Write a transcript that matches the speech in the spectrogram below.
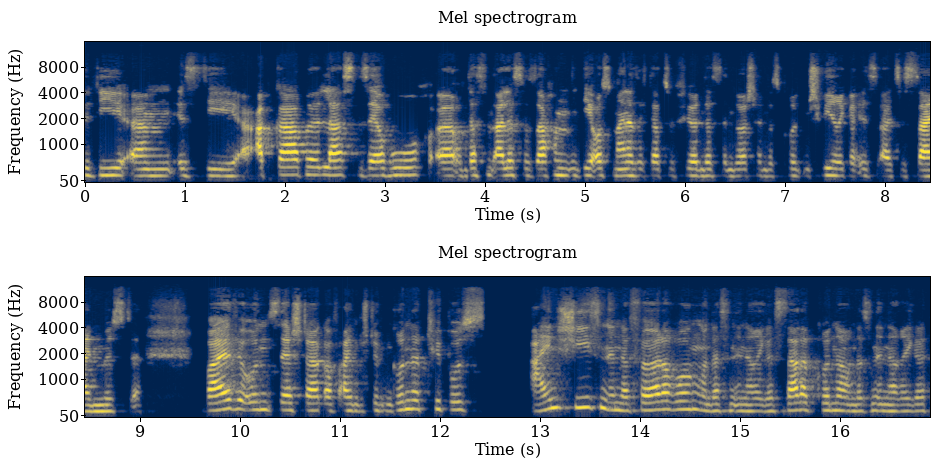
Für die ähm, ist die Abgabelast sehr hoch. Äh, und das sind alles so Sachen, die aus meiner Sicht dazu führen, dass in Deutschland das Gründen schwieriger ist, als es sein müsste weil wir uns sehr stark auf einen bestimmten Gründertypus einschießen in der Förderung und das sind in der Regel Startup-Gründer und das sind in der Regel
